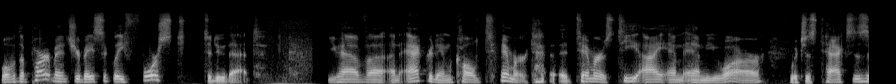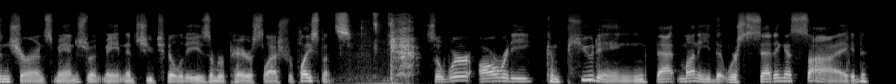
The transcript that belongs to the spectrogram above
well with apartments you're basically forced to do that you have uh, an acronym called TIMMUR. TIMMUR is T I M M U R, which is taxes, insurance, management, maintenance, utilities, and repairs slash replacements. So we're already computing that money that we're setting aside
